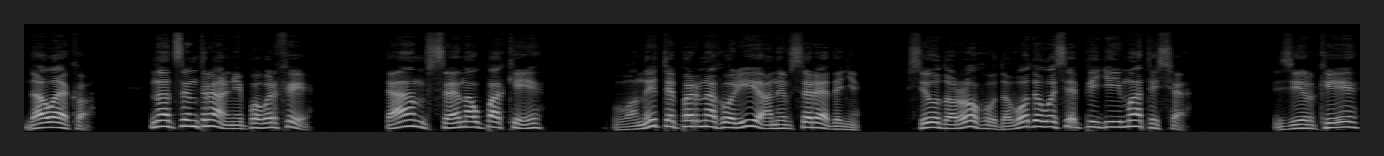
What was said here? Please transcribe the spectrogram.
Далеко, на центральні поверхи. Там все навпаки. Вони тепер на горі, а не всередині. Всю дорогу доводилося підійматися. Зірки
